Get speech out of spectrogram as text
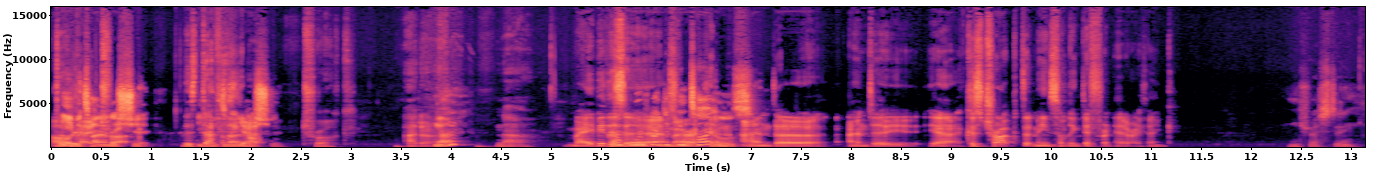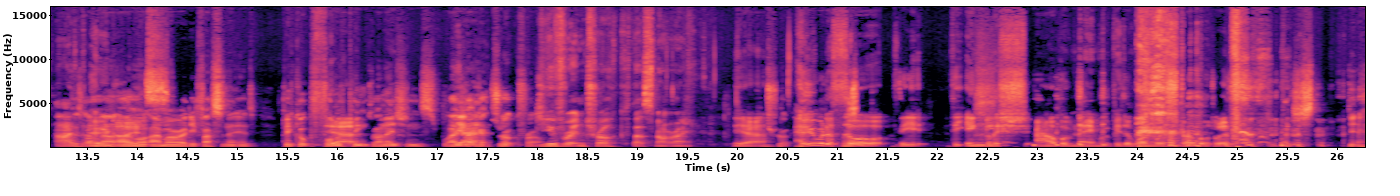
Oh, Leave okay, truck. of shit. There's Leave the definitely title of not shit. truck. I don't know. No. No. Maybe there's Oh, we've a American titles. and a, and a, yeah, because truck that means something different here, I think. Interesting. I- I'm, who I'm. I'm already fascinated. Pickup full Yeah. of pink carnations. Where did Yeah. I get truck from? You've written truck. That's not right. Yeah. Truck. Who would have There's- thought the the English album name would be the one we struggled with? I just yeah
